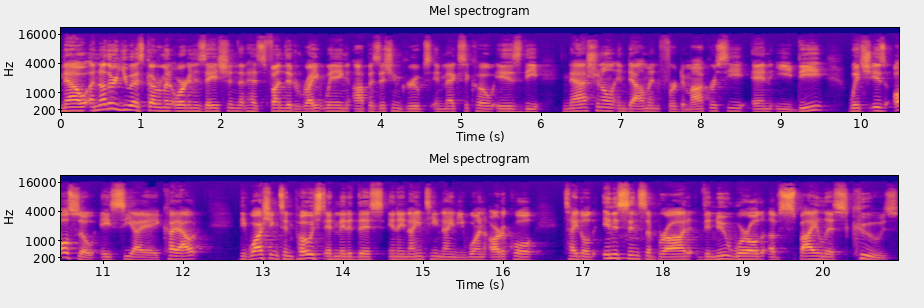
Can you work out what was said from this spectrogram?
Now, another US government organization that has funded right wing opposition groups in Mexico is the National Endowment for Democracy, NED, which is also a CIA cutout. The Washington Post admitted this in a 1991 article titled Innocents Abroad The New World of Spyless Coups.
